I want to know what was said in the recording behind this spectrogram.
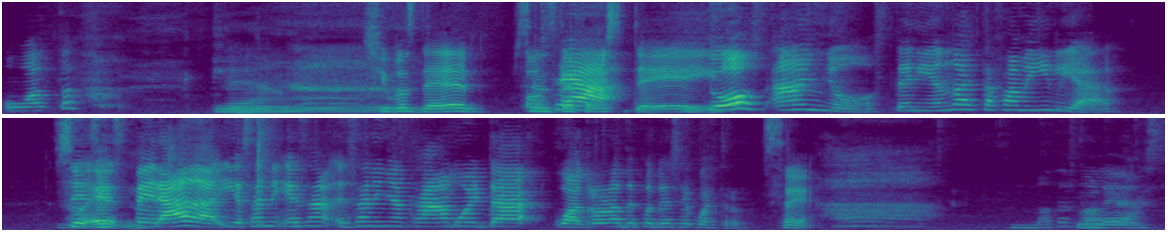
What the fuck? Yeah. She was dead O since sea, the first day. Dos años teniendo a esta familia So, eh, desesperada y esa, esa, esa niña estaba muerta cuatro horas después del secuestro. Sí. Motherfuckers.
